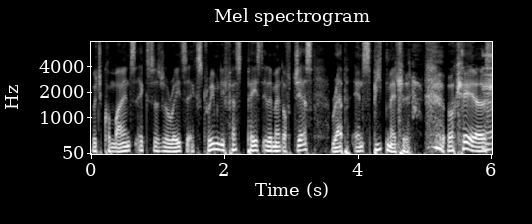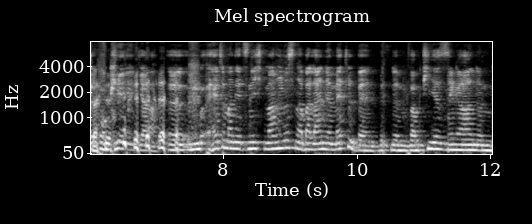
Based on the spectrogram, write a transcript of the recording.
which combines, exaggerates the extremely fast-paced element of jazz, rap and speed metal. okay, das äh, okay, ja. Äh, hätte man jetzt nicht machen müssen, aber allein eine Metalband mit einem Vampirsänger, einem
